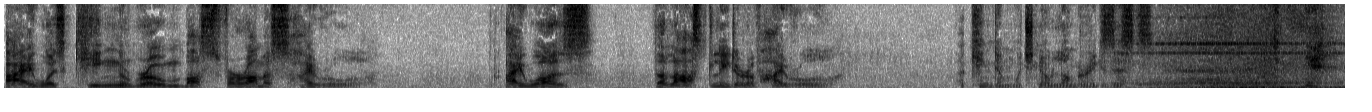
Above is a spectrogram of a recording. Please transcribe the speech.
I was King Rhoam Bosphoramus Hyrule. I was the last leader of Hyrule, a kingdom which no longer exists.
